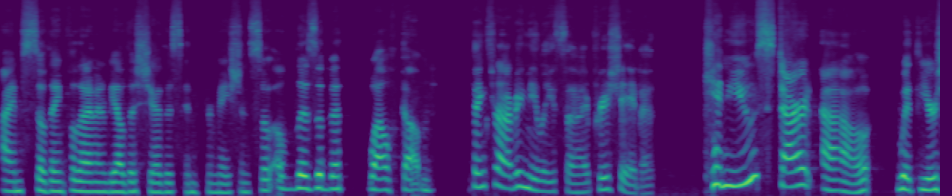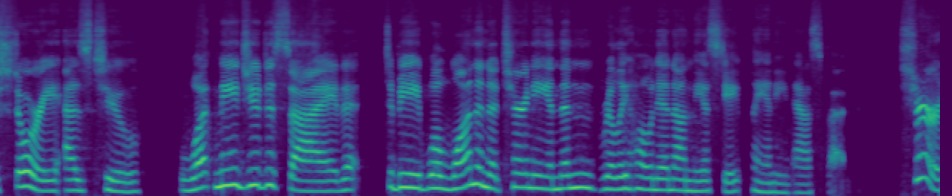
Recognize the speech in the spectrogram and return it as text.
I'm so thankful that I'm going to be able to share this information. So, Elizabeth, welcome. Thanks for having me, Lisa. I appreciate it. Can you start out with your story as to what made you decide to be, well, one, an attorney and then really hone in on the estate planning aspect? Sure.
